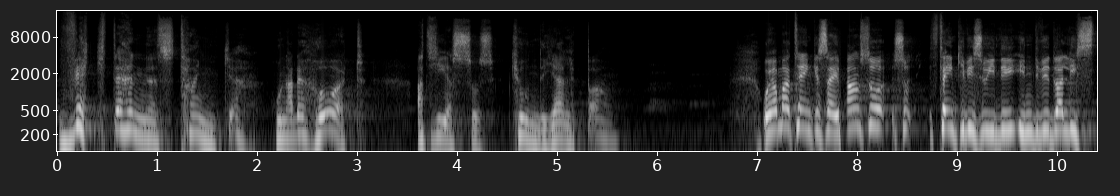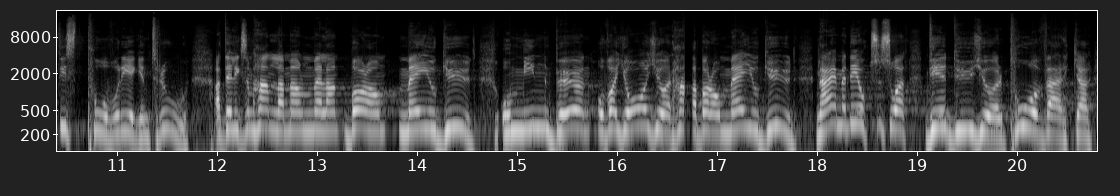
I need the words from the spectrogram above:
väckte hennes tanke. Hon hade hört att Jesus kunde hjälpa. Och jag bara tänker så här, ibland så, så, tänker vi så individualistiskt på vår egen tro. Att det liksom handlar mellan, bara om mig och Gud. Och min bön och vad jag gör handlar bara om mig och Gud. Nej, men det är också så att det du gör påverkar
